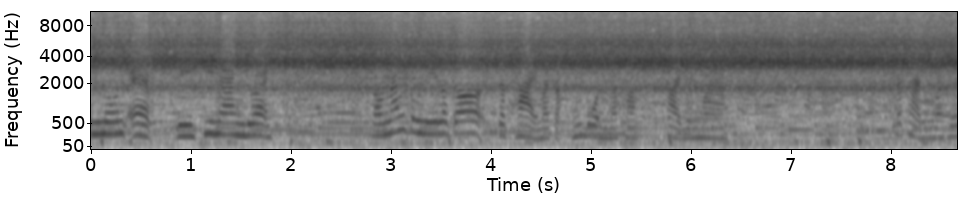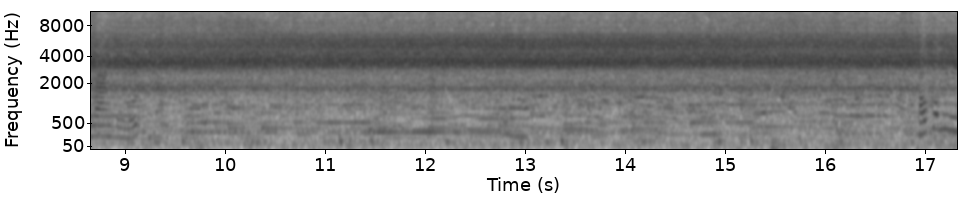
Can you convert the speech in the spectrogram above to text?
รงโน้นแอบมีที่นั่งด้วย เรานั่งตรงนี้แล้วก็จะถ่ายมาจากข้างบนนะคะ ถ่ายลงมา ก็ถ่ายลงมาข้างล่างตรงนี้เขาก็มี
